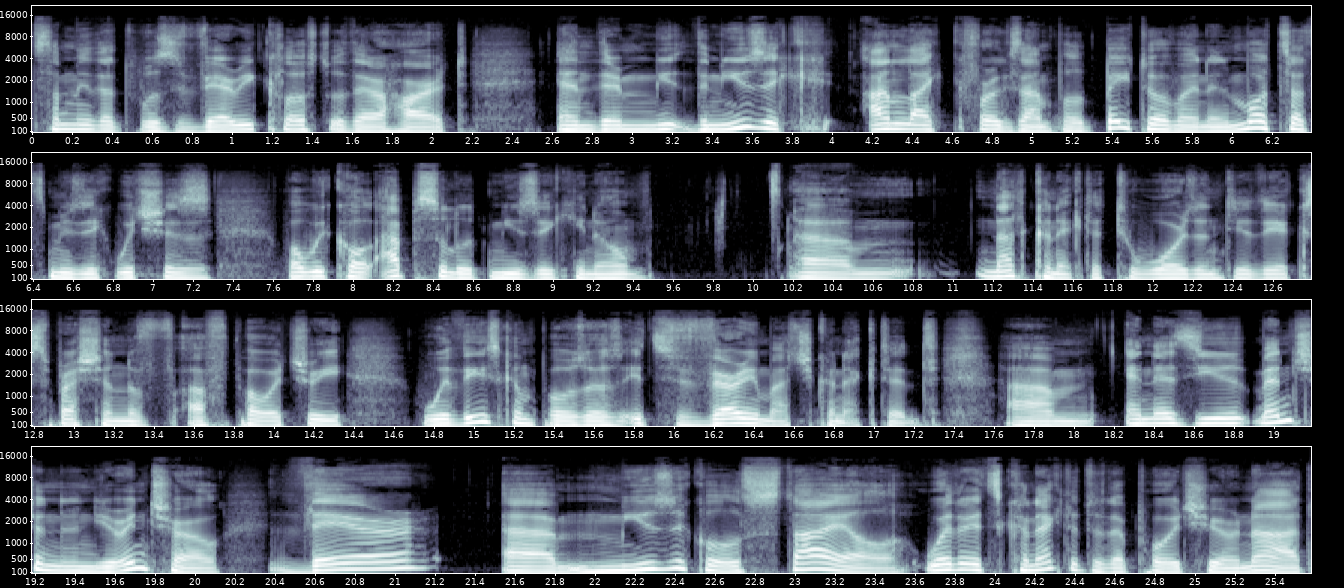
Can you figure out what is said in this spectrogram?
something that was very close to their heart. And their mu- the music, unlike, for example, Beethoven and Mozart's music, which is what we call absolute music, you know, um, not connected to words and to the expression of, of poetry. With these composers, it's very much connected. Um, and as you mentioned in your intro, their uh, musical style, whether it's connected to the poetry or not,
